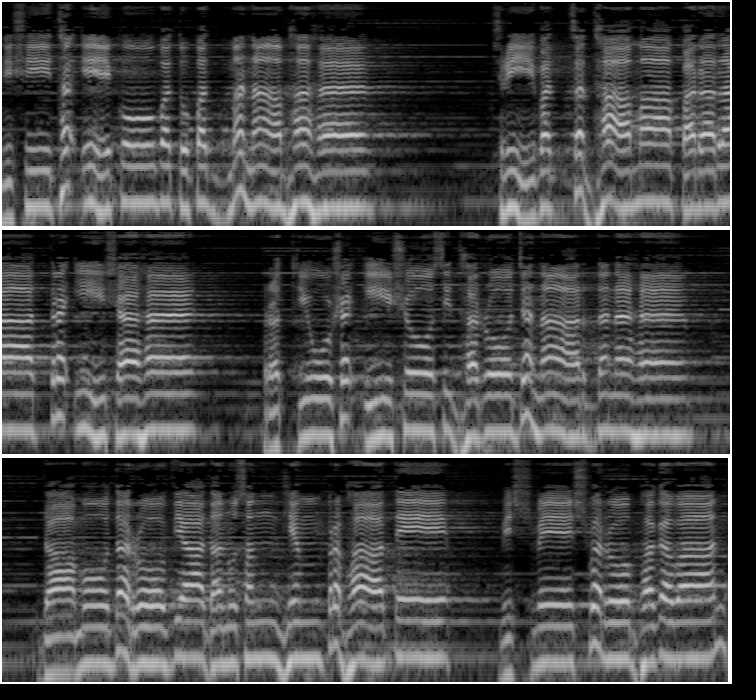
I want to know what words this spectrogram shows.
निशीथ एकोऽवतु पद्मनाभः श्रीवत्सधामा पररात्र ईशः प्रत्यूष ईशोऽसि धरो जनार्दनः दामोदरो व्यादनुसन्ध्यम् प्रभाते विश्वेश्वरो भगवान्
